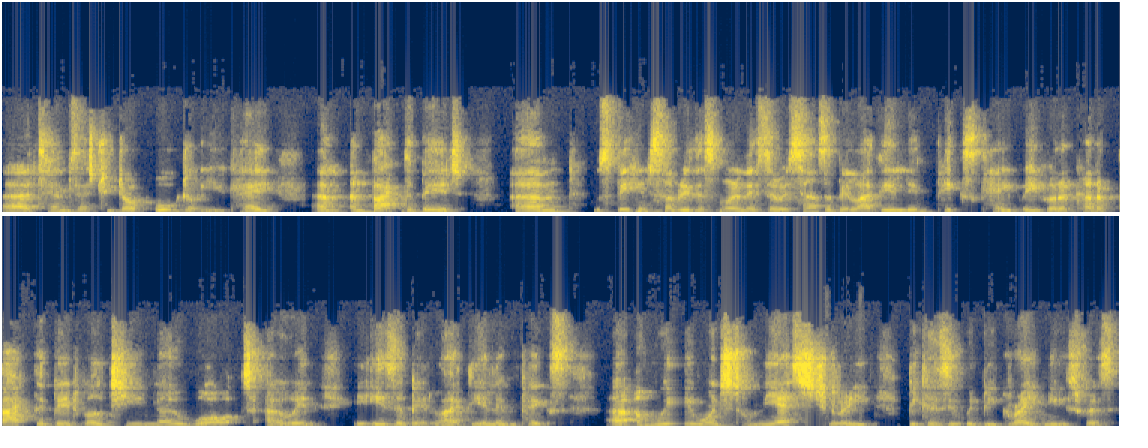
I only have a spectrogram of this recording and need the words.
uh, thamesestuary.org.uk, um, and back the bid. Um, I was speaking to somebody this morning, they said it sounds a bit like the Olympics, Kate, where you've got to kind of back the bid. Well, do you know what, Owen? It is a bit like the Olympics. Uh, and we want it on the estuary because it would be great news for us.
